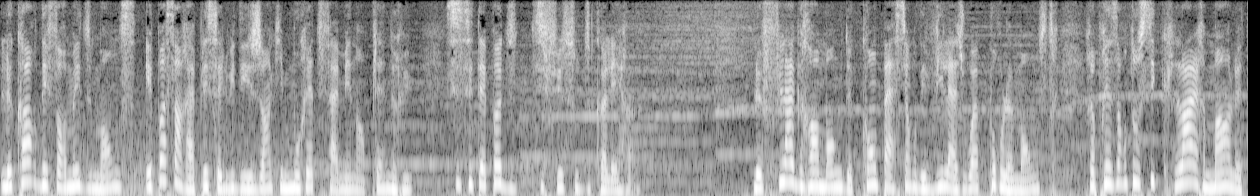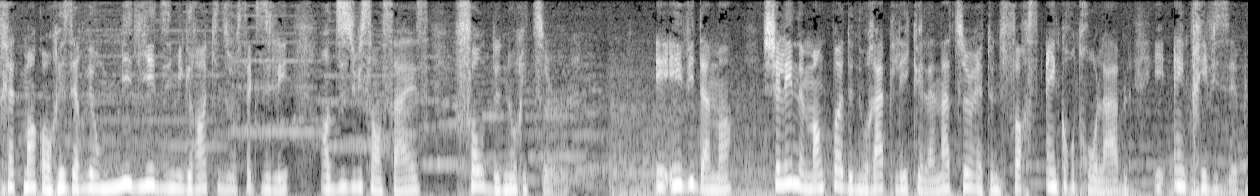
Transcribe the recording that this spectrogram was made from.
Le corps déformé du monstre est pas sans rappeler celui des gens qui mouraient de famine en pleine rue, si c'était pas du typhus ou du choléra. le flagrant manque de compassion des villageois pour le monstre représente aussi clairement le traitement qu'ont réservé aux milliers d'immigrants qui durent s'exiler en 1816, faute de nourriture. Et évidemment, Shelley ne manque pas de nous rappeler que la nature est une force incontrôlable et imprévisible,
